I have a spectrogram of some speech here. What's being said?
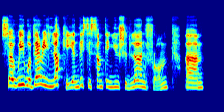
So we were very lucky, and this is something you should learn from. Um,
